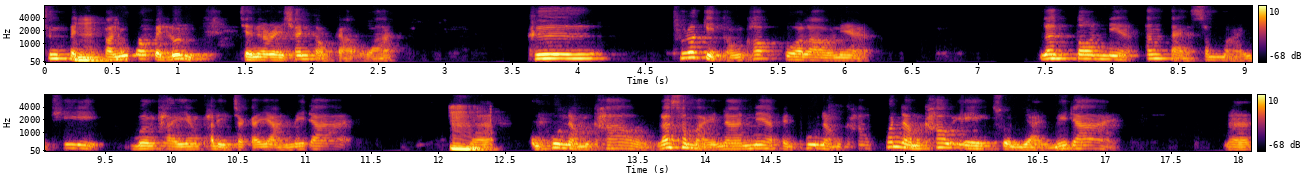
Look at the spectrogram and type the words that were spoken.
ซึ่งเป็นอืมตอนนี้ต้องเป็นรุ่นเจเนอเรชันเก่าๆแล้วคือ ธุรกิจของครอบครัวเราเนี่ยเริ่มต้นเนี่ยตั้งแต่สมัยที่เมืองไทยยังผลิตจักรยานไม่ได้อืมนะเป็นผู้นำเข้า และสมัยนั้นเนี่ยเป็นผู้นำเข้าเพราะนำเข้าเองส่วนใหญ่ไม่ได้นะ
